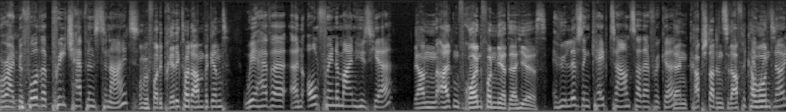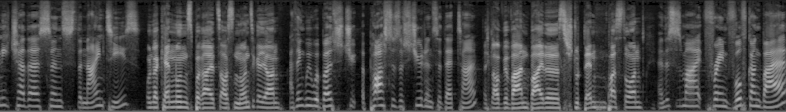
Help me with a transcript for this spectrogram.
All right, before the preach happens tonight, Und bevor die Predigt heute Abend beginnt, we have a, an old friend of mine who's here, wir haben einen alten Freund von mir, der hier ist, who lives in Cape Town, South der Africa. in Kapstadt in Südafrika And we've wohnt. known each other since the 90s. Und wir kennen uns bereits aus den 90er Jahren. I think we were both stu- uh, pastors of students at that time. Ich glaube, wir waren beide Studentenpastoren. And this is my friend Wolfgang Bayer.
